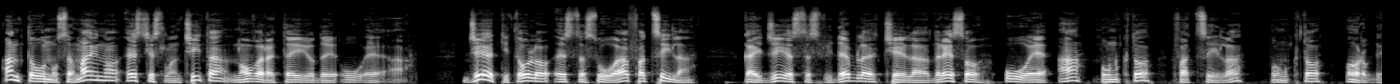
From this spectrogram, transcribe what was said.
Anto unu semajno estis lancita nova retejo de UEA. Ĝia titolo estas UEA facila, kai gi estas videble ĉe la adreso uea.facila.org.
